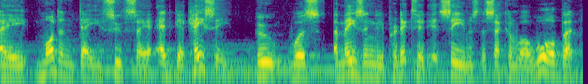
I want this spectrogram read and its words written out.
a modern day soothsayer, Edgar Cayce, who was amazingly predicted, it seems, the Second World War, but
